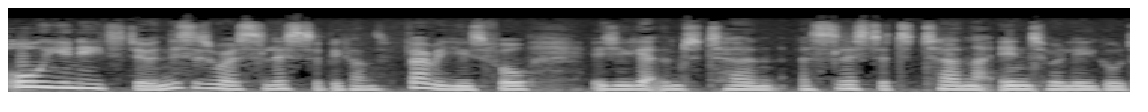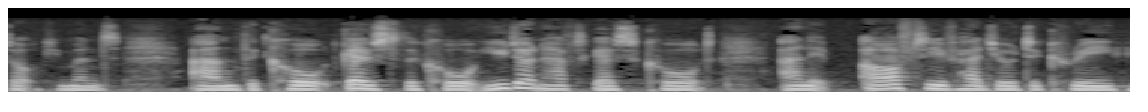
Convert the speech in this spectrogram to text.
All you need to do, and this is where a solicitor becomes very useful, is you get them to turn a solicitor to turn that into a legal document, and the court goes to the court. You don't have to go to court, and it, after you've had your decree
